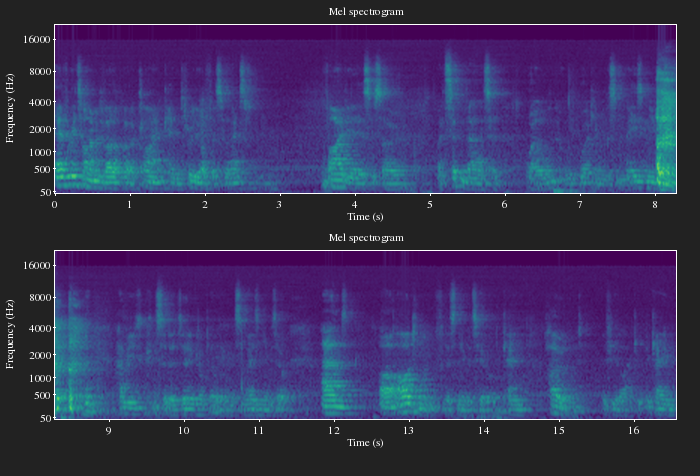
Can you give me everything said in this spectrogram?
every time a developer, a client came through the office for the next five years or so, I'd sit them down and say, well, we're working with this amazing new material. Have you considered doing your building with this amazing new material? And our argument for this new material became honed, if you like. It became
